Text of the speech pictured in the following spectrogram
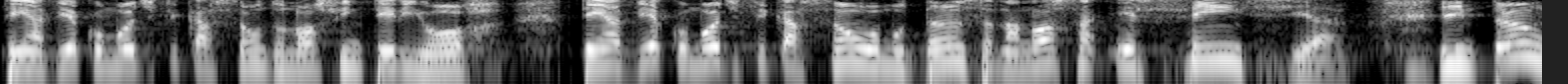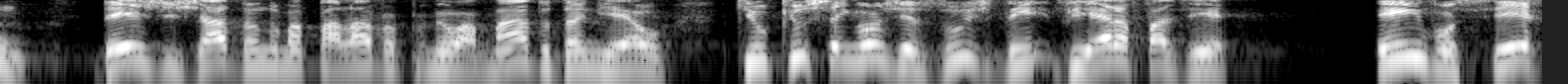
tem a ver com modificação do nosso interior, tem a ver com modificação ou mudança na nossa essência. Então, desde já dando uma palavra para o meu amado Daniel, que o que o Senhor Jesus vier a fazer em você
